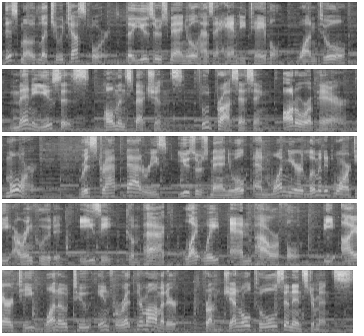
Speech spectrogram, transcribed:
This mode lets you adjust for it. The user's manual has a handy table, one tool, many uses, home inspections, food processing, auto repair, more. Wrist strap, batteries, user's manual, and one year limited warranty are included. Easy, compact, lightweight, and powerful. The IRT 102 infrared thermometer from General Tools and Instruments.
